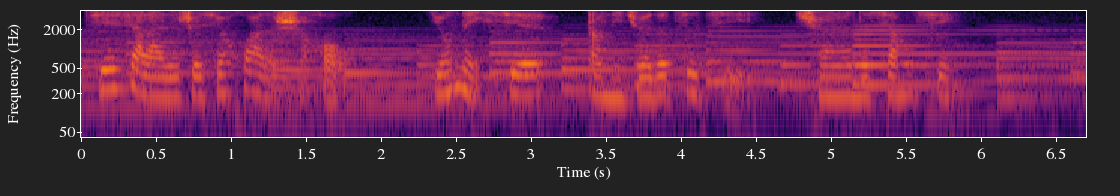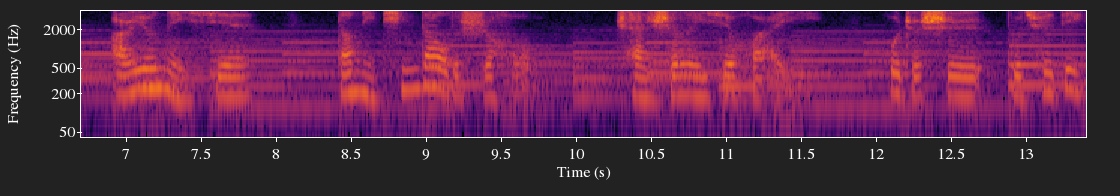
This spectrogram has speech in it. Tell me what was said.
接下来的这些话的时候，有哪些让你觉得自己全然的相信，而有哪些，当你听到的时候，产生了一些怀疑，或者是不确定。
